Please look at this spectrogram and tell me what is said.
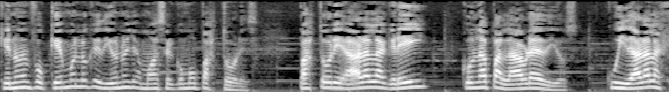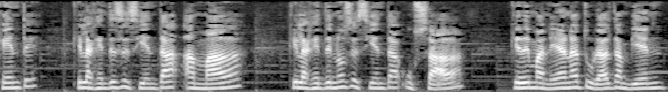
Que nos enfoquemos en lo que Dios nos llamó a hacer como pastores. Pastorear a la grey con la palabra de Dios. Cuidar a la gente, que la gente se sienta amada, que la gente no se sienta usada, que de manera natural también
